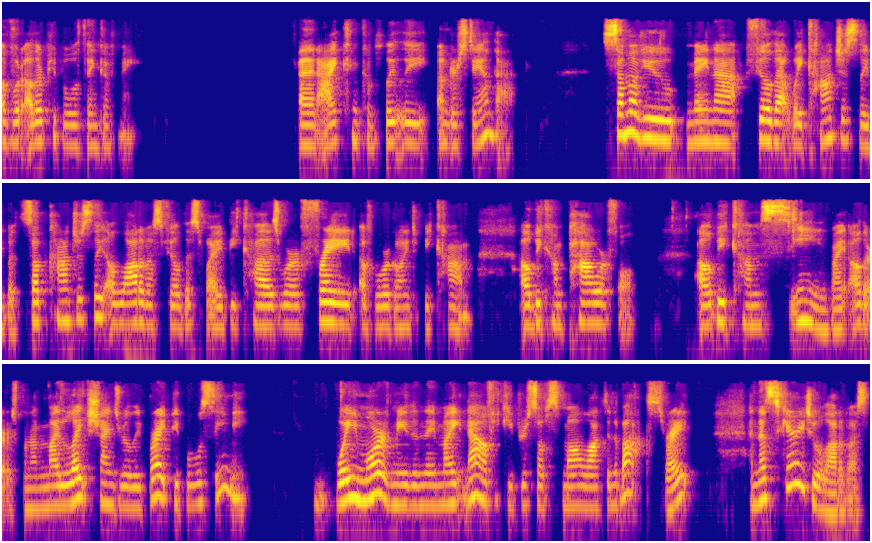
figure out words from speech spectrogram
of what other people will think of me. And I can completely understand that. Some of you may not feel that way consciously, but subconsciously, a lot of us feel this way because we're afraid of who we're going to become. I'll become powerful. I'll become seen by others. When my light shines really bright, people will see me way more of me than they might now if you keep yourself small, locked in a box, right? And that's scary to a lot of us,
